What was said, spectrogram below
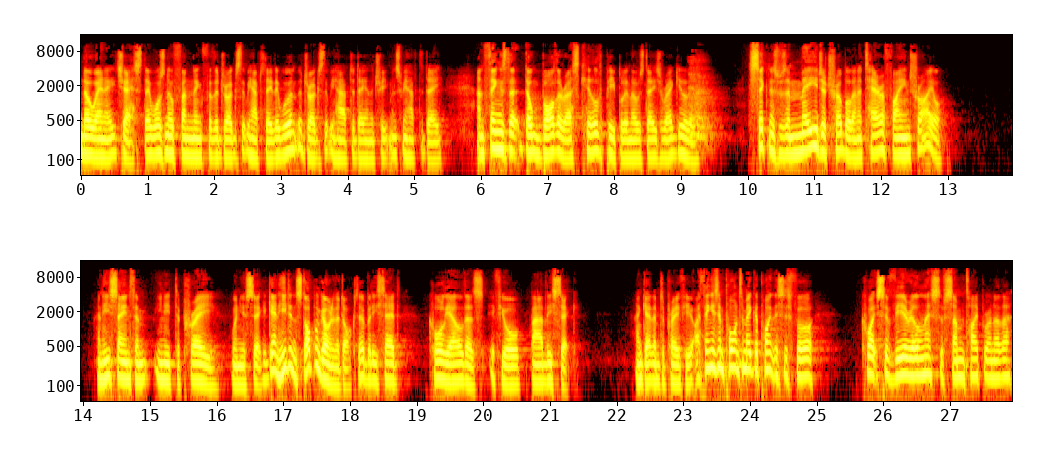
no NHS. There was no funding for the drugs that we have today. There weren't the drugs that we have today and the treatments we have today. And things that don't bother us killed people in those days regularly. Sickness was a major trouble and a terrifying trial. And he's saying to them, You need to pray when you're sick. Again, he didn't stop them going to the doctor, but he said, Call the elders if you're badly sick and get them to pray for you. I think it's important to make the point this is for quite severe illness of some type or another.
